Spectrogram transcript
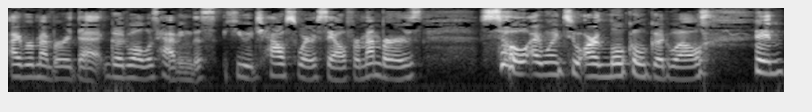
I remembered that Goodwill was having this huge houseware sale for members. So I went to our local Goodwill in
